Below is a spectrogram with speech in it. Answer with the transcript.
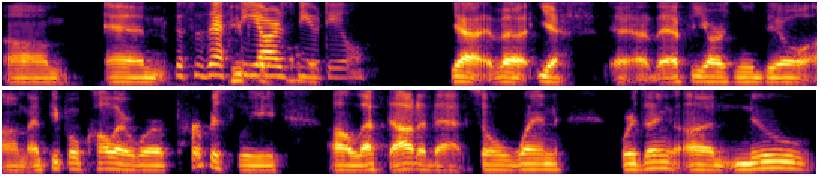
Um, and this is FDR's New Deal. Yeah, the yes, uh, the FDR's New Deal, um, and people of color were purposely uh, left out of that. So when we're doing a new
